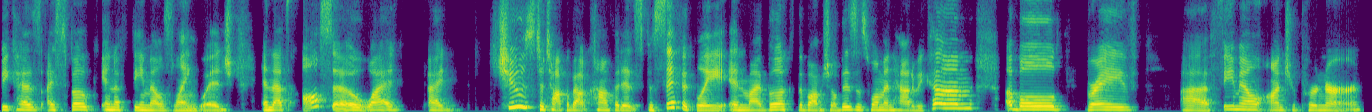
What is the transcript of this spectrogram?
because I spoke in a female's language. And that's also why I choose to talk about confidence specifically in my book, The Bombshell Businesswoman How to Become a Bold, Brave, uh, female entrepreneur.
